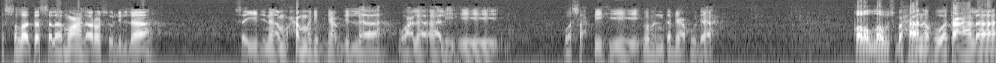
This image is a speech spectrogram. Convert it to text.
wassalatu wassalamu ala Rasulillah Sayyidina Muhammad ibn Abdullah wa ala alihi wa sahbihi wa man tabi'a huda. Qala Allah Subhanahu wa ta'ala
